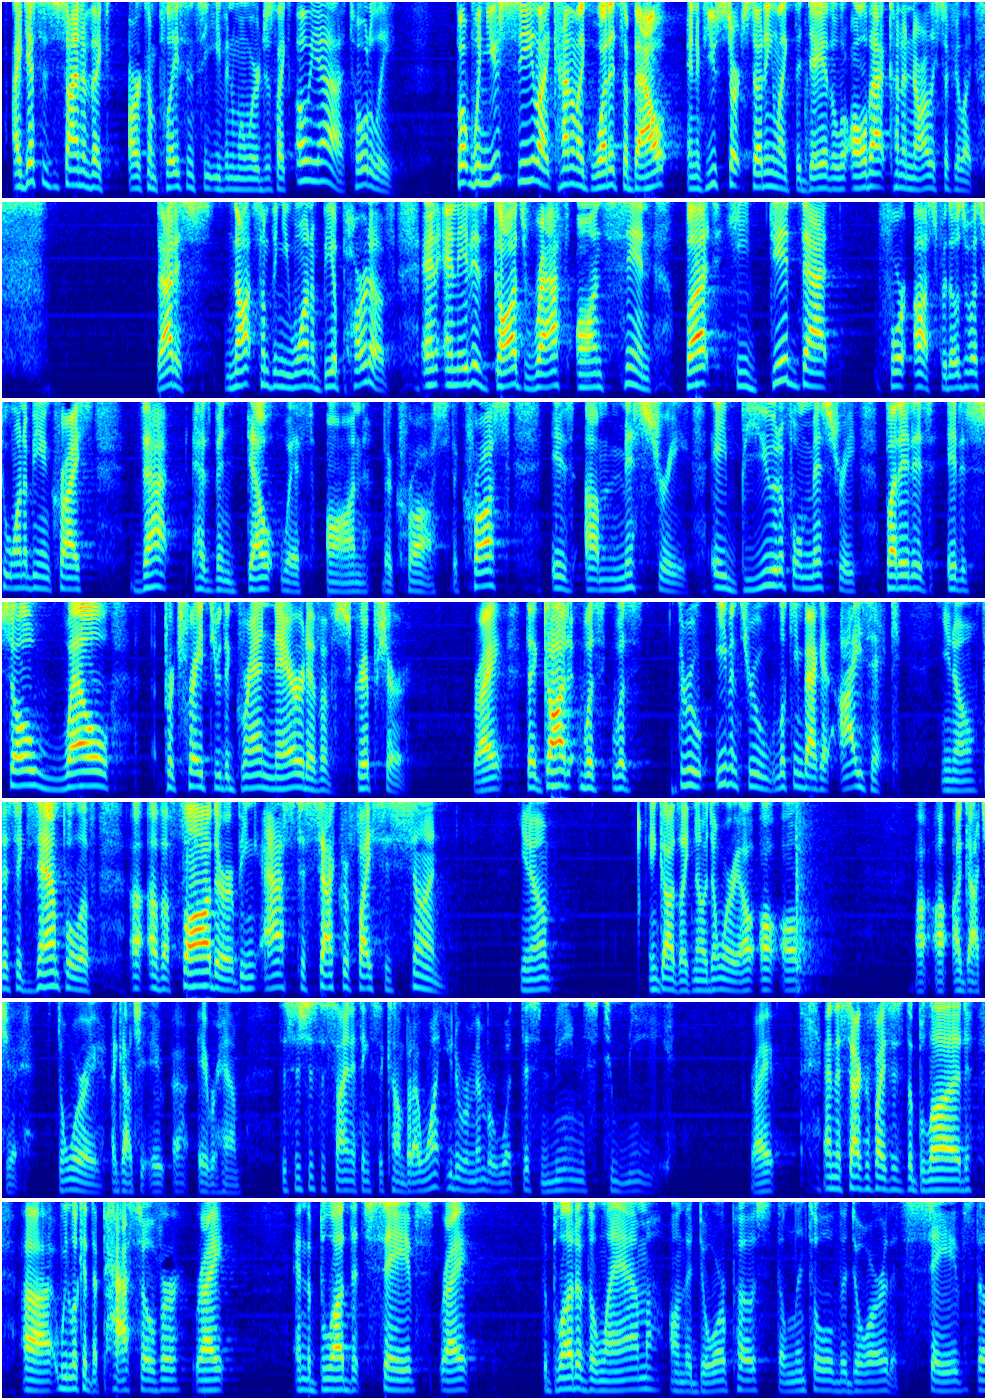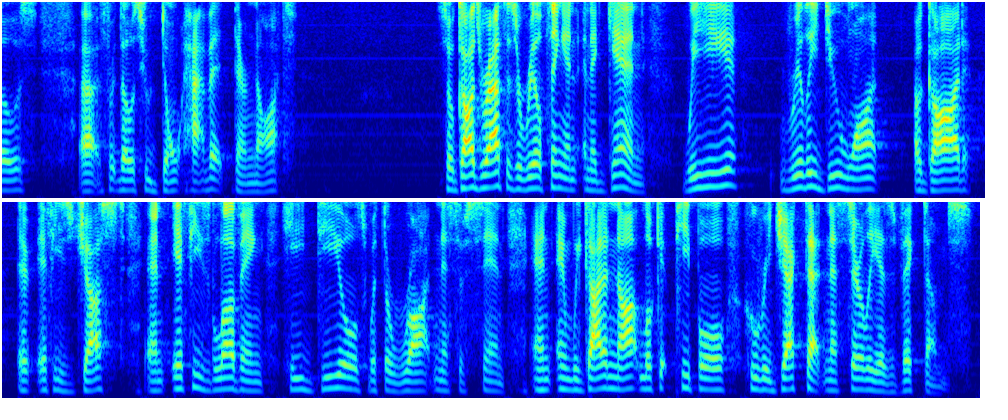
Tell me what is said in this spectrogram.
I guess it's a sign of like our complacency, even when we're just like, oh yeah, totally. But when you see like kind of like what it's about, and if you start studying like the day of the Lord, all that kind of gnarly stuff, you're like, that is not something you want to be a part of. And, and it is God's wrath on sin. But He did that for us, for those of us who want to be in Christ. That has been dealt with on the cross. The cross is a mystery, a beautiful mystery, but it is, it is so well portrayed through the grand narrative of Scripture, right? That God was, was through, even through looking back at Isaac, you know, this example of, uh, of a father being asked to sacrifice his son, you know, and God's like, no, don't worry, I'll, I'll, I'll, I'll I got you. Don't worry, I got you, uh, Abraham. This is just a sign of things to come, but I want you to remember what this means to me, right? And the sacrifices, the blood. Uh, we look at the Passover, right? And the blood that saves, right? The blood of the lamb on the doorpost, the lintel of the door that saves those. Uh, for those who don't have it, they're not. So God's wrath is a real thing. And, and again, we really do want a God if, if he's just and if he's loving, he deals with the rottenness of sin. And, and we got to not look at people who reject that necessarily as victims,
